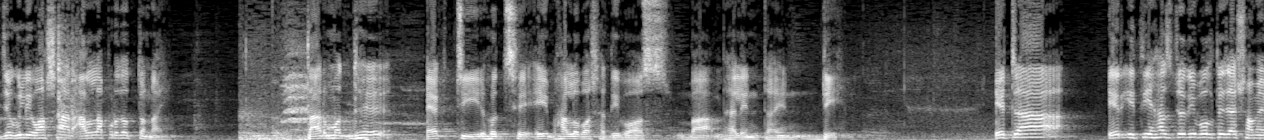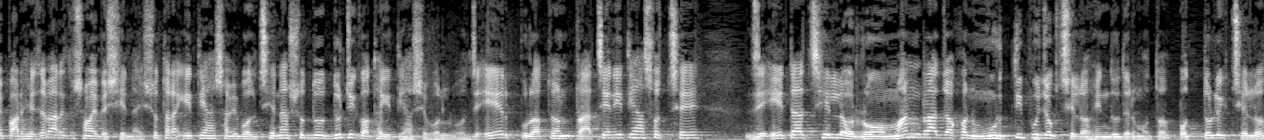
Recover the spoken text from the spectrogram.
যেগুলি অসার, আল্লাহ প্রদত্ত নয়। তার মধ্যে একটি হচ্ছে এই ভালোবাসা দিবস বা ভ্যালেন্টাইন ডে। এটা এর ইতিহাস যদি বলতে যায়, সময় পার হয়ে যাবে আর একটু সময় বেশি নাই। সুতরাং ইতিহাস আমি বলছি না, শুধু দুটি কথা ইতিহাসে বলব, যে এর পুরাতন প্রাচীন ইতিহাস হচ্ছে যে এটা ছিল রোমানরা যখন মূর্তি পূজক ছিল হিন্দুদের মতো, পত্তলিক ছিল,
